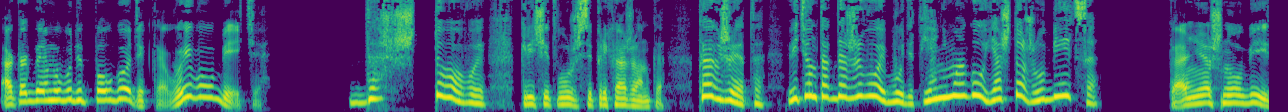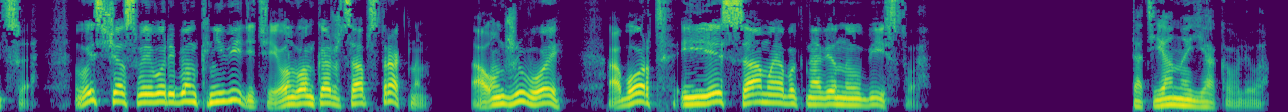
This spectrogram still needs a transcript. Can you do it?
а когда ему будет полгодика, вы его убейте». «Да что вы!» — кричит в ужасе прихожанка. «Как же это? Ведь он тогда живой будет. Я не могу. Я что же, убийца?» «Конечно, убийца. Вы сейчас своего ребенка не видите, и он вам кажется абстрактным. А он живой. Аборт и есть самое обыкновенное убийство. Татьяна Яковлева.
